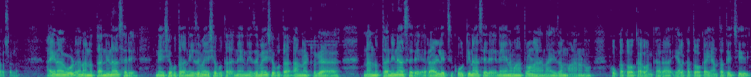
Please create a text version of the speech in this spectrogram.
అవసరం అయినా కూడా నన్ను తన్నినా సరే నేను చెబుతా నిజమే చెబుతా నేను నిజమే చెబుతా అన్నట్లుగా నన్ను తనినా సరే రాళ్ళెచ్చి కొట్టినా సరే నేను మాత్రం నా నైజం మానను. కుక్కతోక వంకర ఎలకతోక ఎంత తెచ్చి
